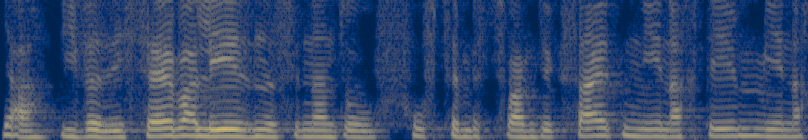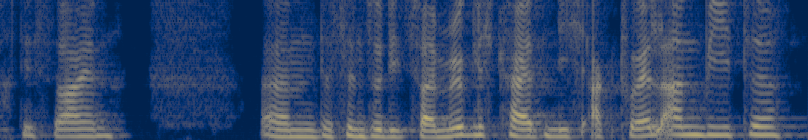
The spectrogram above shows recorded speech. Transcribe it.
ja, wie wir sich selber lesen. Das sind dann so 15 bis 20 Seiten, je nachdem, je nach Design. Ähm, das sind so die zwei Möglichkeiten, die ich aktuell anbiete.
